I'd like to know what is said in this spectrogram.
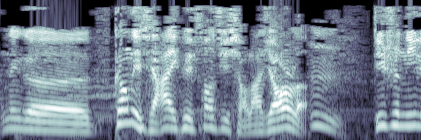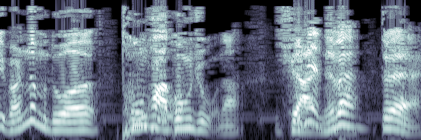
那个钢铁侠也可以放弃小辣椒了。嗯，迪士尼里边那么多童话公主呢，选去呗。对.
